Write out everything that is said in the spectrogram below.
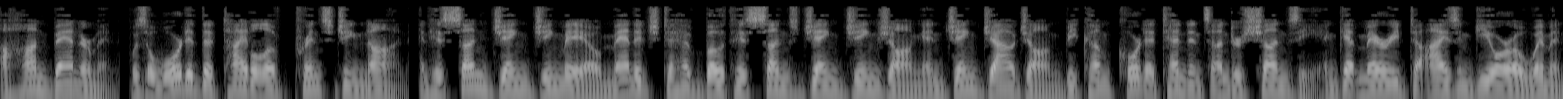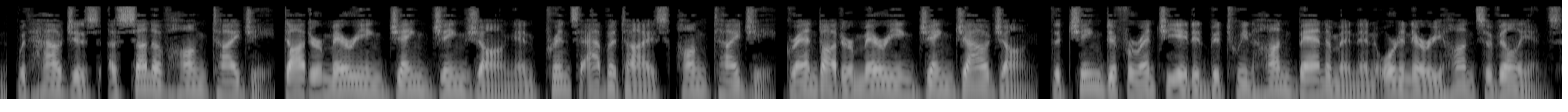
a Han bannerman, was awarded the title of Prince Jingnan, and his son Geng Jimao managed to have both his sons Geng Jingzhong and Geng Zhaozhong become court attendants under Shunzhi and get married to Aisin Gioro women, with Haoge's a son of Hong Taiji daughter marrying Geng Jingzhong and Prince Abatai's Hong Taiji granddaughter marrying Geng Zhaozhong. The Qing differentiated between Han Bannermen and ordinary Han civilians.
